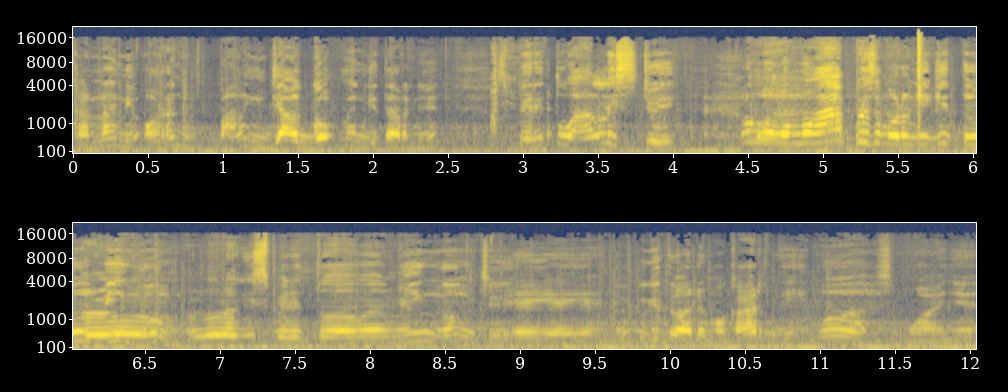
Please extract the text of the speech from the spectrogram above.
Karena ini orang paling jago main gitarnya, spiritualis cuy. Lo mau ngomong apa sama orang kayak gitu? Bingung. lu lagi spiritual banget Bingung cuy. iya iya iya tapi begitu ada McCartney wah semuanya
